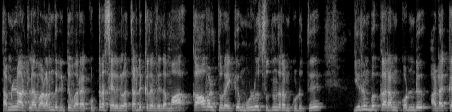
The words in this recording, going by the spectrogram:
தமிழ்நாட்டில் வளர்ந்துகிட்டு வர குற்ற செயல்களை தடுக்கிற விதமா காவல்துறைக்கு முழு சுதந்திரம் கொடுத்து இரும்பு கரம் கொண்டு அடக்க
